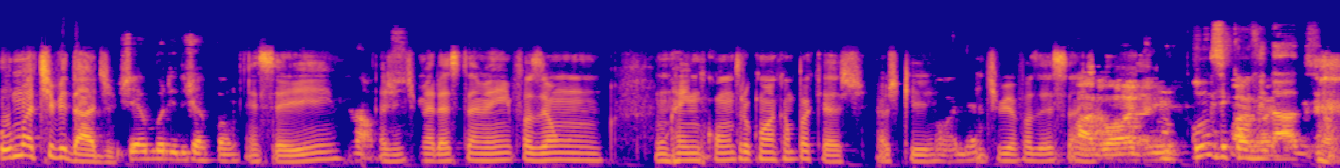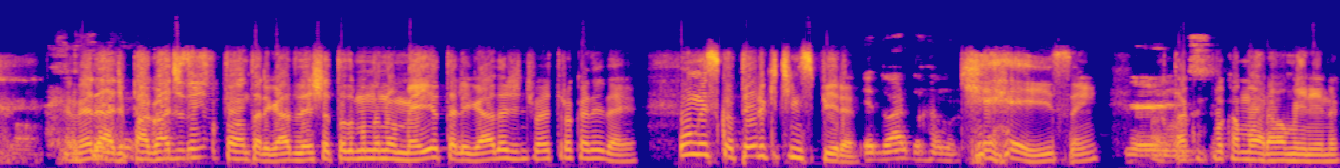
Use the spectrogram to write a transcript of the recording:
Uma atividade. Jamburi do Japão. Esse aí, Não. a gente merece também fazer um, um reencontro com a CampaCast. Acho que Olha. a gente devia fazer isso aí. Pagode. 15 convidados. É verdade, pagode do Japão, tá ligado? Deixa todo mundo no meio, tá ligado? A gente vai trocando ideia. Um escoteiro que te inspira. Eduardo Ramos. Que isso, hein? Que tá com pouca moral, menino menina.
